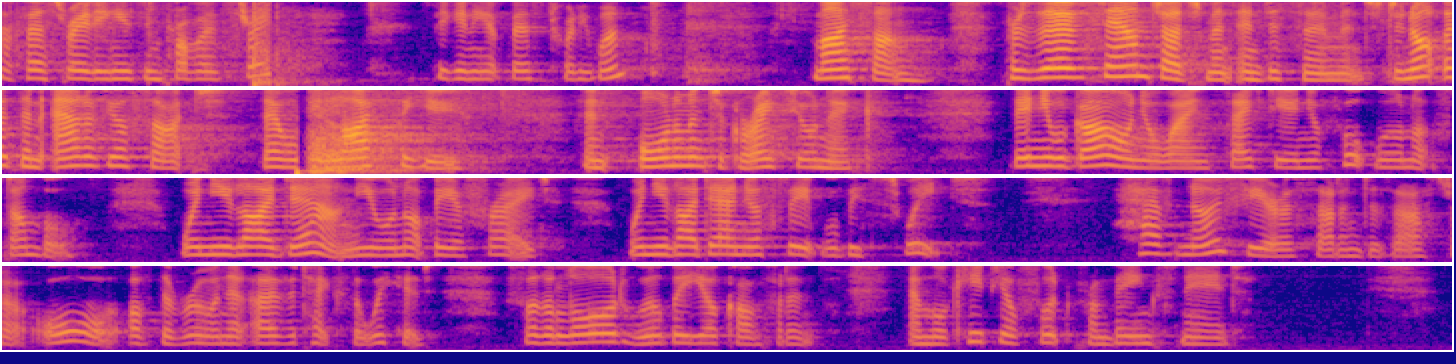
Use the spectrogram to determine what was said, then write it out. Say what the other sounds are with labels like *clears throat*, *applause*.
Our first reading is in Proverbs 3, beginning at verse 21. My son, preserve sound judgment and discernment. Do not let them out of your sight. They will be life for you, an ornament to grace your neck. Then you will go on your way in safety, and your foot will not stumble. When you lie down, you will not be afraid. When you lie down, your sleep will be sweet. Have no fear of sudden disaster or of the ruin that overtakes the wicked, for the Lord will be your confidence and will keep your foot from being snared.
